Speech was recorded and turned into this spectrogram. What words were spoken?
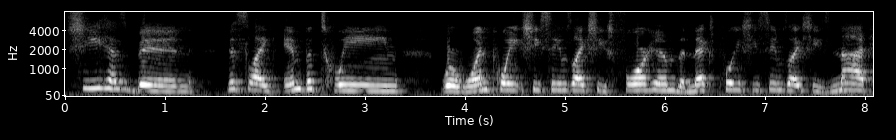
she has been this like in between where one point she seems like she's for him, the next point she seems like she's not,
